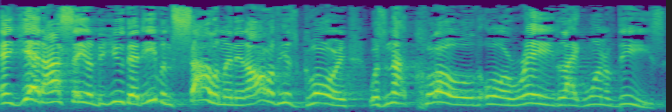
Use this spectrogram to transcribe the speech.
And yet I say unto you that even Solomon in all of his glory was not clothed or arrayed like one of these.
